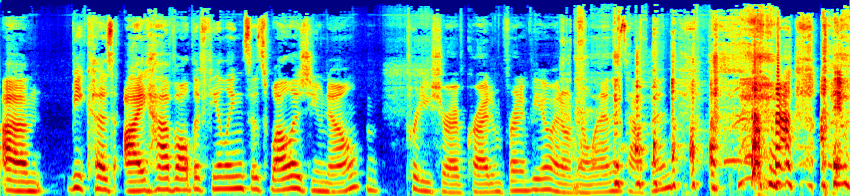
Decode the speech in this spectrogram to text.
Um, because I have all the feelings as well as you know. I'm pretty sure I've cried in front of you. I don't know when it's happened. I'm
